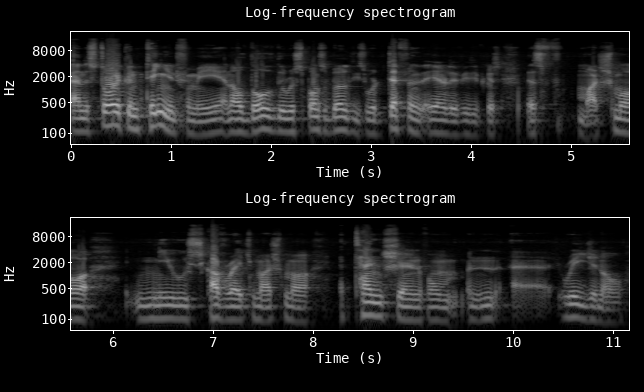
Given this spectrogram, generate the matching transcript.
and the story continued for me. And although the responsibilities were different at Eredivisie because there's much more news coverage, much more attention from uh, regional,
